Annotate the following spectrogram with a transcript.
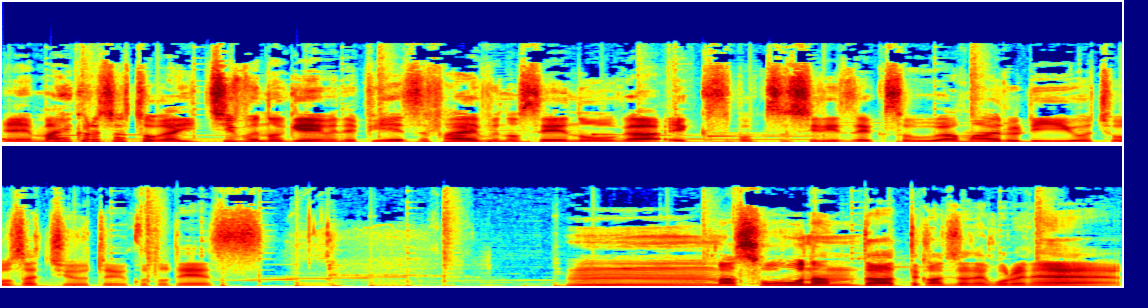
えー、マイクロソフトが一部のゲームで PS5 の性能が Xbox シリーズ X を上回る理由を調査中ということです。うーん、まあそうなんだって感じだね、これね。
